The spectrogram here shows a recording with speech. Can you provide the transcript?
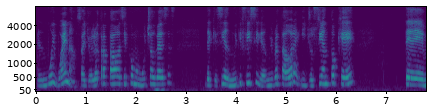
es muy buena, o sea, yo lo he tratado de decir como muchas veces, de que sí, es muy difícil y es muy retadora y yo siento que te,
